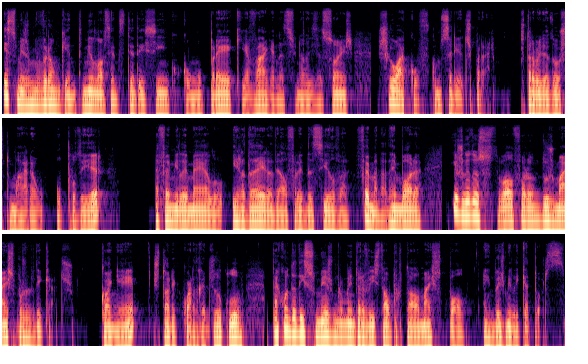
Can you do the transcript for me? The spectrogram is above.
Esse mesmo verão quente de 1975, com o PREC e a vaga nacionalizações, chegou à CUF, como seria de esperar. Os trabalhadores tomaram o poder, a família Melo, herdeira de Alfredo da Silva, foi mandada embora e os jogadores de futebol foram dos mais prejudicados. Conhé, histórico guarda-redes do clube, dá conta disso mesmo numa entrevista ao portal Mais Futebol, em 2014.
